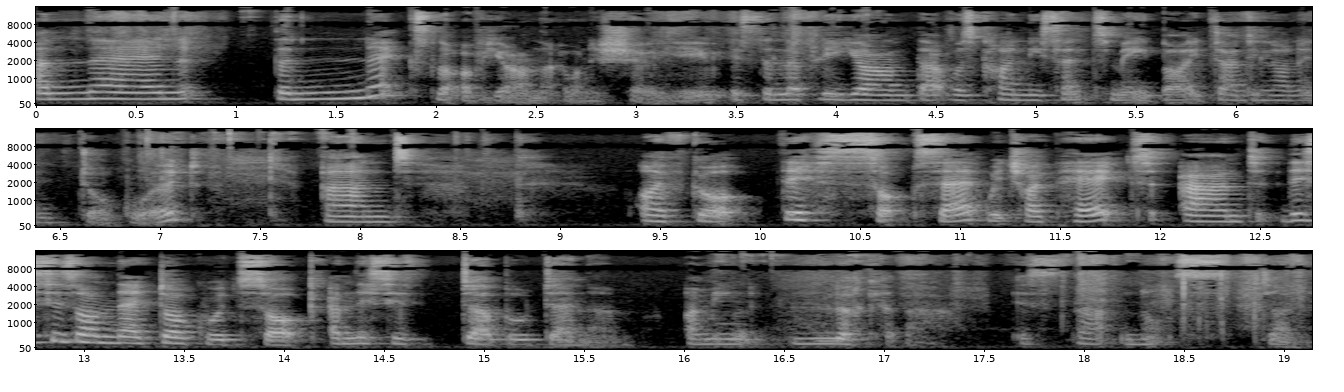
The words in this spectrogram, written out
and then the next lot of yarn that i want to show you is the lovely yarn that was kindly sent to me by dandelion in dogwood and I've got this sock set which I picked and this is on their dogwood sock and this is double denim. I mean look at that. Is that not stunning?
